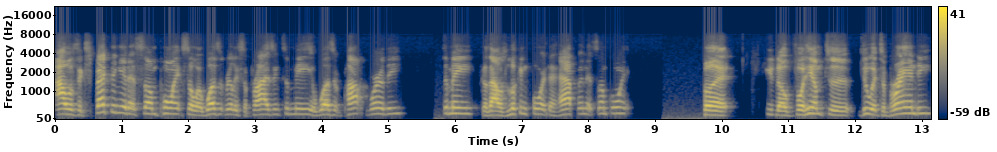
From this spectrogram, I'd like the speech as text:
I was expecting it at some point, so it wasn't really surprising to me. It wasn't pop worthy to me because I was looking for it to happen at some point. But you know, for him to do it to Brandi,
